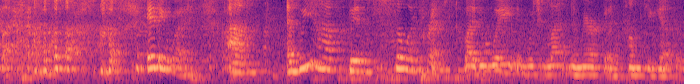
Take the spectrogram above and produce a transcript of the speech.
But anyway, um, and we have been so impressed by the way in which Latin America has come together.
